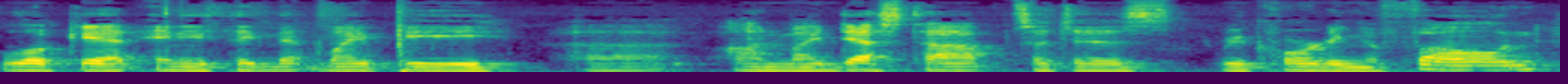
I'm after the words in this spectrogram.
look at anything that might be uh, on my desktop, such as recording a phone.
